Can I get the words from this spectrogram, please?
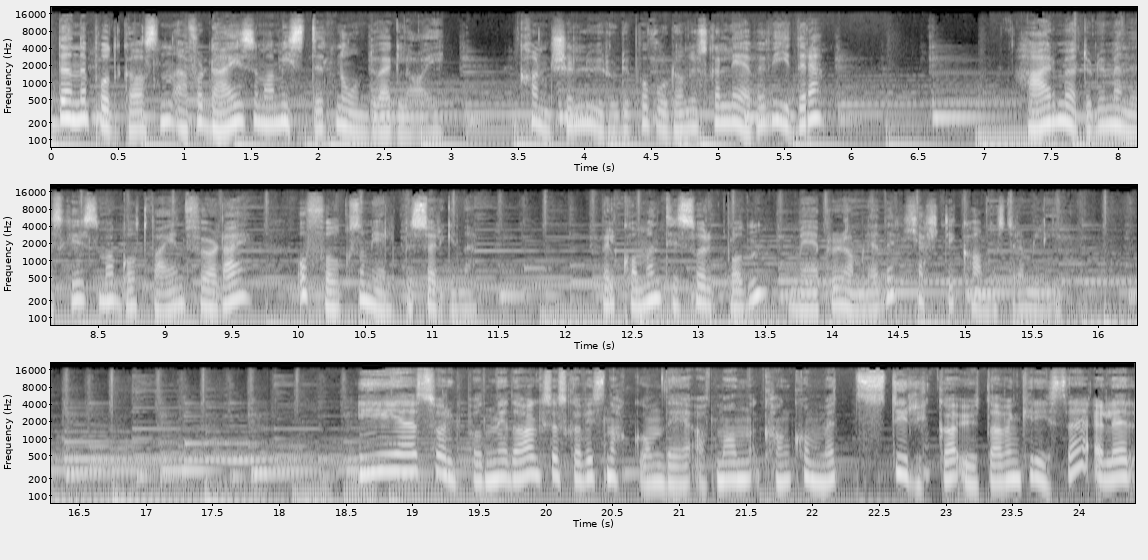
Denne podkasten er for deg som har mistet noen du er glad i. Kanskje lurer du på hvordan du skal leve videre? Her møter du mennesker som har gått veien før deg, og folk som hjelper sørgende. Velkommen til Sorgpodden med programleder Kjersti Kamestrøm Lie. I Sorgpodden i dag så skal vi snakke om det at man kan komme styrka ut av en krise, eller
